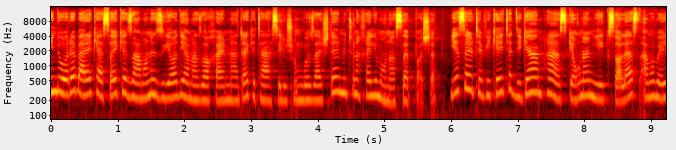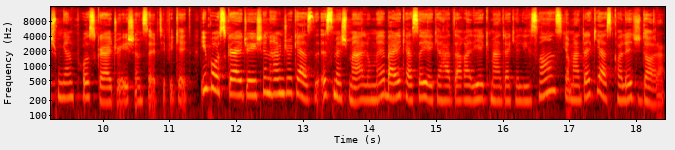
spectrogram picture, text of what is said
این دوره برای کسایی که زمان زیادی هم از آخرین مدرک تحصیلیشون گذشته می‌تونه خیلی مناسب باشه. یه certificate دیگه هم هست که اونم یک سال است اما بهش میگن post graduation certificate. این post graduation همینجور که از اسمش معلومه برای کسایی که حداقل یک مدرک لیسانس یا مدرکی از کالج دارن.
